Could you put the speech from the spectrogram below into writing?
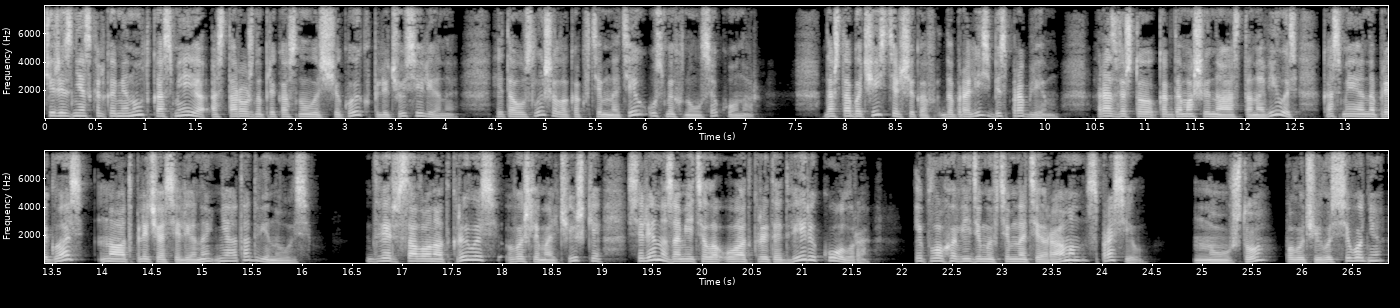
Через несколько минут Космея осторожно прикоснулась щекой к плечу Селены, и та услышала, как в темноте усмехнулся Конор. До штаба чистильщиков добрались без проблем. Разве что, когда машина остановилась, Космея напряглась, но от плеча Селены не отодвинулась. Дверь в салон открылась, вышли мальчишки, Селена заметила у открытой двери Колора, и плохо видимый в темноте Рамон спросил. «Ну что, получилось сегодня?»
